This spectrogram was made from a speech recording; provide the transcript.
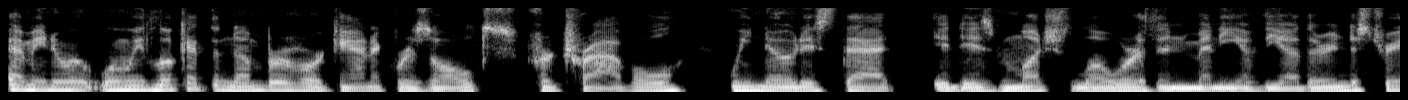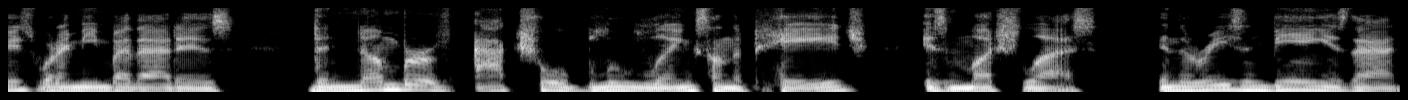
I mean, when we look at the number of organic results for travel, we notice that it is much lower than many of the other industries. What I mean by that is the number of actual blue links on the page is much less. And the reason being is that,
